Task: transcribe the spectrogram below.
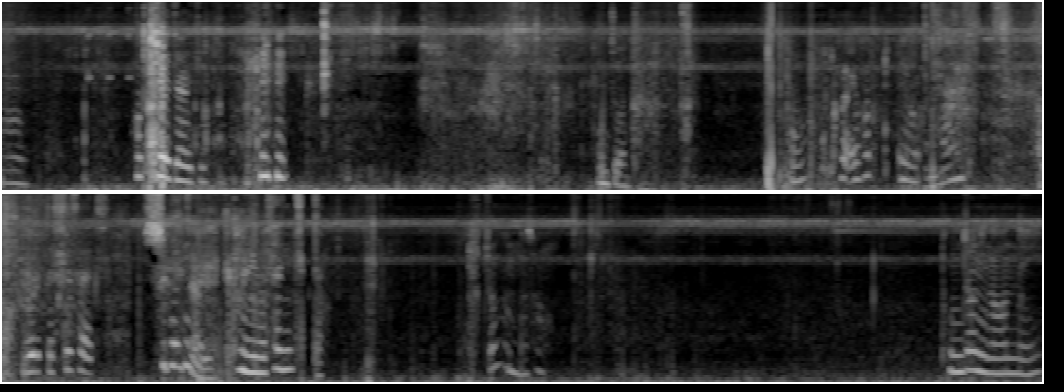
응. 확대해야지. 운전. 어? 그래 확대. 이거 엄마. 물에다 씻어야지. 10원짜리. 그럼 이거 사진 찍자. 초점 안 맞아. 동전이 나왔네.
